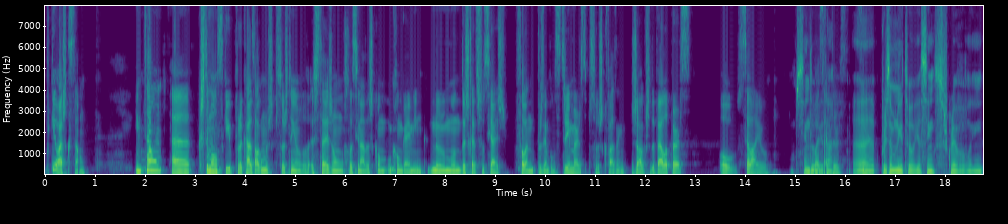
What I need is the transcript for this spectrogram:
porque eu acho que são. Então, ah, costumam seguir, por acaso, algumas pessoas tenham, estejam relacionadas com, com gaming no mundo das redes sociais, falando, por exemplo, de streamers, pessoas que fazem jogos, developers, ou, sei lá, eu, Sem dúvida. Ah, por exemplo, no YouTube, eu assim subscrevo em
